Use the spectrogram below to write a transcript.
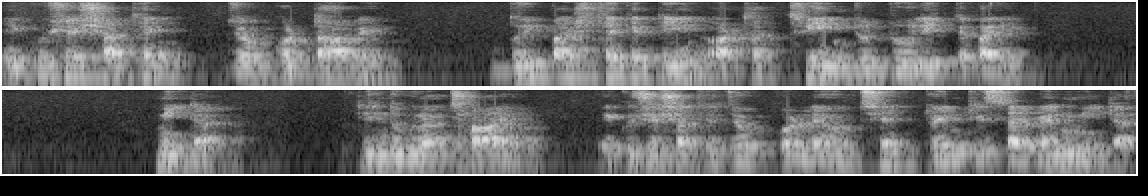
একুশের সাথে যোগ করতে হবে। দুই পাশ থেকে তিন, অর্থাৎ থ্রি ইন্টু টু লিখতে পারি। মিটার। তিন দুগুণা ছয়, একুশের সাথে যোগ করলে হচ্ছে টোয়েন্টি সেভেন মিটার।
